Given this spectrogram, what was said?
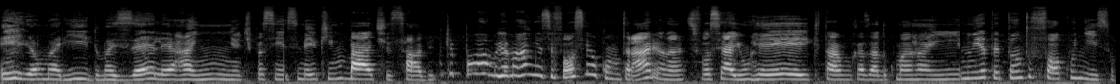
ele é o marido, mas ela é a rainha. Tipo assim, esse meio que embate, sabe? Porque, porra, a mulher é uma rainha. Se fosse ao contrário, né? Se fosse aí um rei que tava casado com uma rainha, não ia ter tanto foco nisso.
